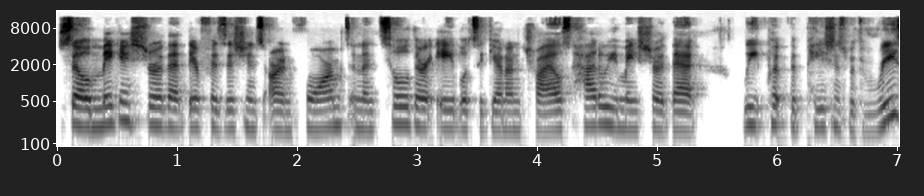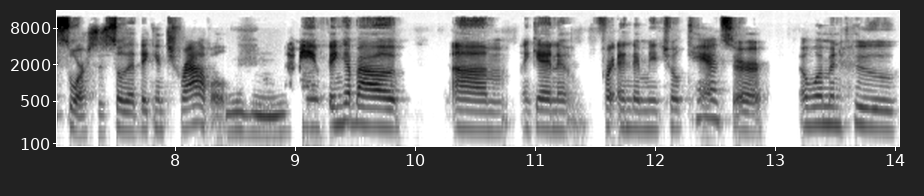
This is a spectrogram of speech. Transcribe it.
So making sure that their physicians are informed and until they're able to get on trials, how do we make sure that we equip the patients with resources so that they can travel? Mm-hmm. I mean, think about um, again for endometrial cancer, a woman who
